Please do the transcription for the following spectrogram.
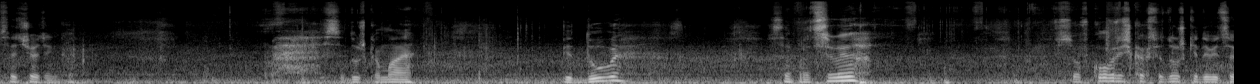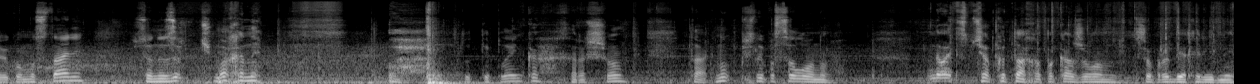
все чотенько. Сидушка має піддуви, все працює. Все в ковричках, сидушки, дивіться в якому стані. Все не зачмахане. Тут тепленько, хорошо. Так, ну пішли по салону. Давайте спочатку Таха покажу вам, що пробіг рідний.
